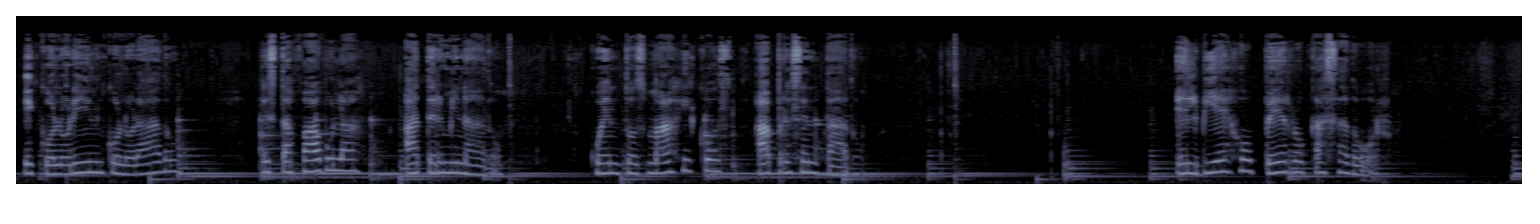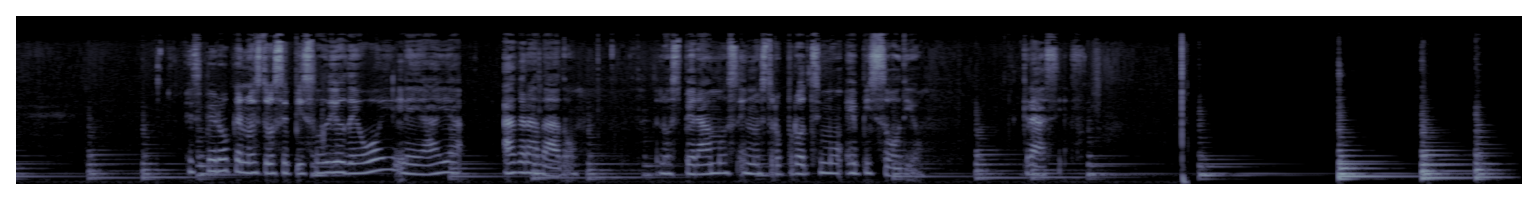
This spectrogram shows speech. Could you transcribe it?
Y colorín colorado, esta fábula ha terminado. Cuentos mágicos ha presentado. El viejo perro cazador. Espero que nuestros episodios de hoy le haya agradado. Lo esperamos en nuestro próximo episodio. Gracias.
